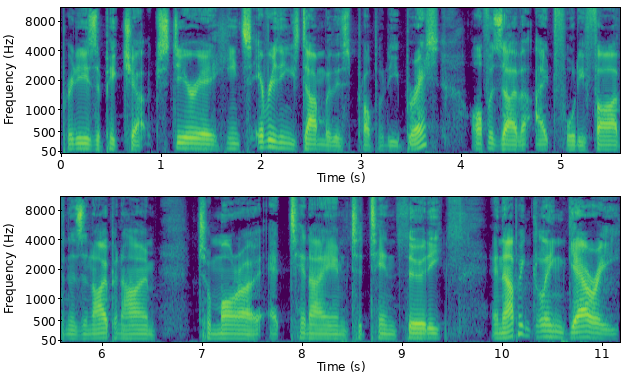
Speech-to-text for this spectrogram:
Pretty as a picture. Exterior hints everything's done with this property. Brett offers over 8:45, and there's an open home tomorrow at 10 a.m. to 10:30. And up in Glengarry,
